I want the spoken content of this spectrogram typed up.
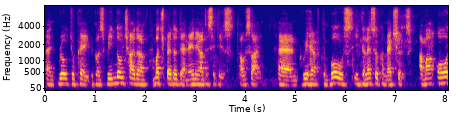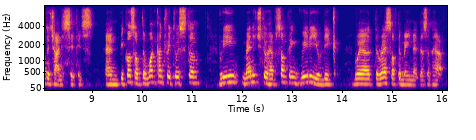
and role to play because we know China much better than any other cities outside. And we have the most international connections among all the Chinese cities. And because of the one country, two system, we managed to have something really unique where the rest of the mainland doesn't have.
